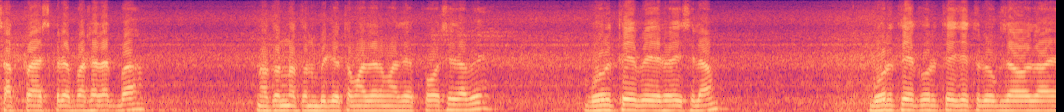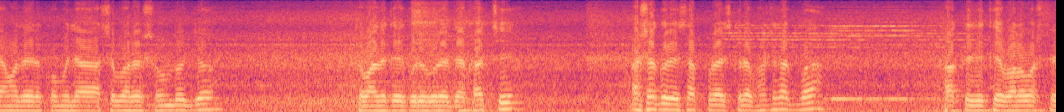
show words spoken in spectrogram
সাবস্ক্রাইব করে পাশে রাখবা। নতুন নতুন ভিডিও তোমাদের মাঝে পৌঁছে যাবে। ঘুরতে বের হয়েছিলাম। ঘুরতে ঘুরতে যেটুকু যাওয়া যায় আমাদের কুমিল্লা আশেপাশের সৌন্দর্য তোমাদেরকে ঘুরে ঘুরে দেখাচ্ছি। আশা করি সাবস্ক্রাইব করে ভাষা থাকবা। প্রাকৃতিককে ভালোবাসতে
